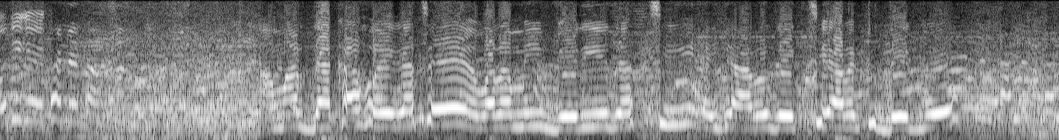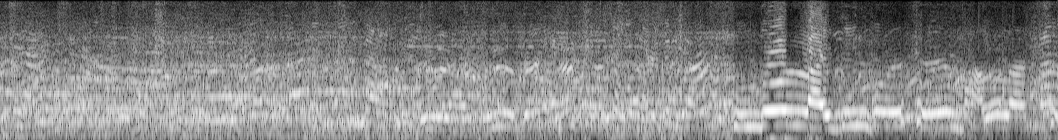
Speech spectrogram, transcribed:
ওদিকে এখানে না। আমার দেখা হয়ে গেছে এবার আমি বেরিয়ে যাচ্ছি। এই যে আরও দেখছি আর একটু দেখব। সুন্দর লাইটিং করেছে ভালো লাগছে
